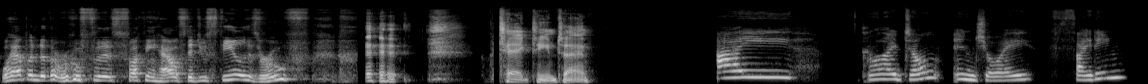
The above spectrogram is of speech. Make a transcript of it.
What happened to the roof of this fucking house? Did you steal his roof? Tag team time. I well, I don't enjoy fighting.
